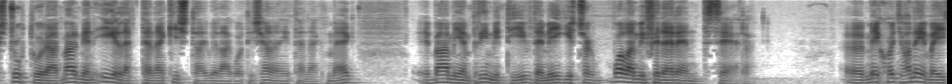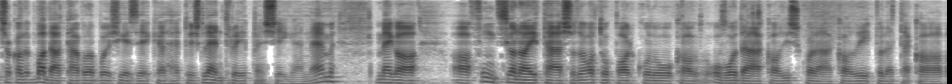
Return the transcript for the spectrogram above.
struktúrát, bármilyen élettelen kistájvilágot is jelenítenek meg, bármilyen primitív, de mégiscsak valamiféle rendszer még hogyha némelyik csak a madártávolabból is érzékelhető, és lentről éppenségen nem, meg a, a funkcionalitás, az autoparkolók, a óvodák, az iskolák, az épületek, a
